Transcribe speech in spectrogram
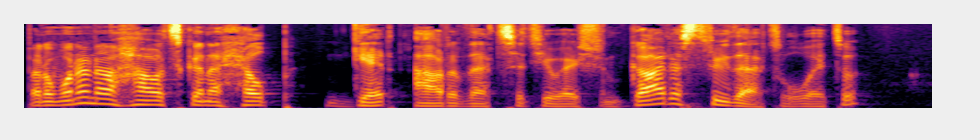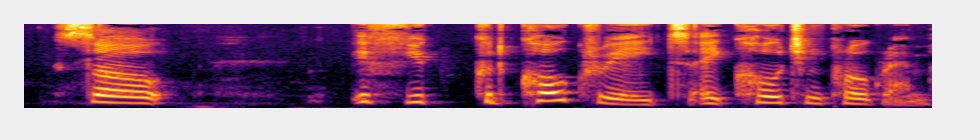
but i want to know how it's going to help get out of that situation guide us through that Ulwethu. so if you could co-create a coaching program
